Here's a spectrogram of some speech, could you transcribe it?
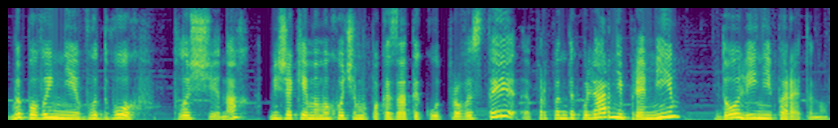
ми повинні в двох площинах, між якими ми хочемо показати кут, провести перпендикулярні прямі до лінії перетину.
